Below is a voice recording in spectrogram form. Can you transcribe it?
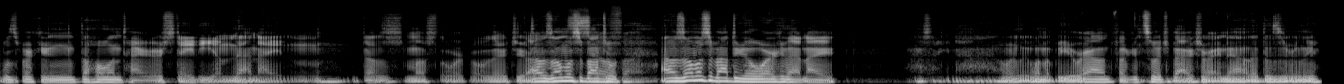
was working the whole entire stadium that night and does most of the work over there too. I was almost about to fun. I was almost about to go work that night. I was like, nah, I don't really want to be around fucking switchbacks right now. That doesn't really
